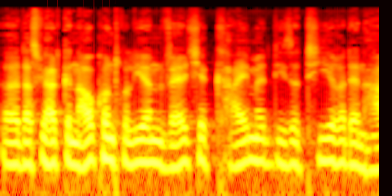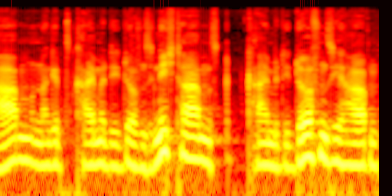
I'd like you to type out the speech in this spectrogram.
äh, dass wir halt genau kontrollieren, welche Keime diese Tiere denn haben. Und dann gibt es Keime, die dürfen sie nicht haben, es gibt Keime, die dürfen sie haben.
